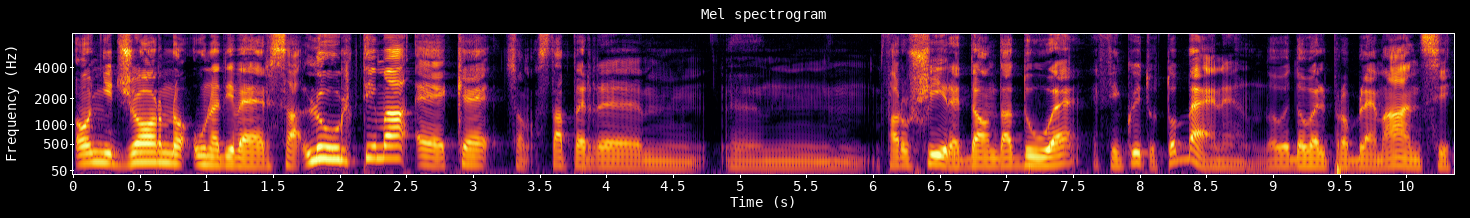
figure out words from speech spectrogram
ogni giorno una diversa. L'ultima è che insomma sta per ehm, ehm, far uscire Donda 2 e fin qui tutto bene. Dove, dove, è il problema? Anzi,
